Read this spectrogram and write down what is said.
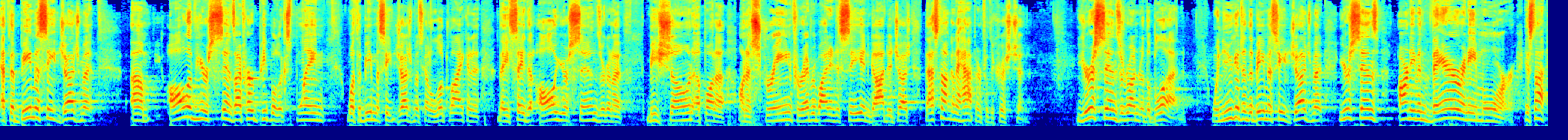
at the Bema Seat judgment, um, all of your sins, I've heard people explain what the Bema Seat judgment is going to look like, and they say that all your sins are going to be shown up on a, on a screen for everybody to see and God to judge. That's not going to happen for the Christian. Your sins are under the blood. When you get to the Bema Seat judgment, your sins aren't even there anymore. It's not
